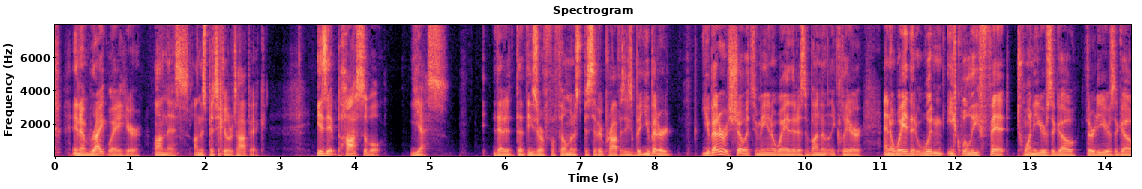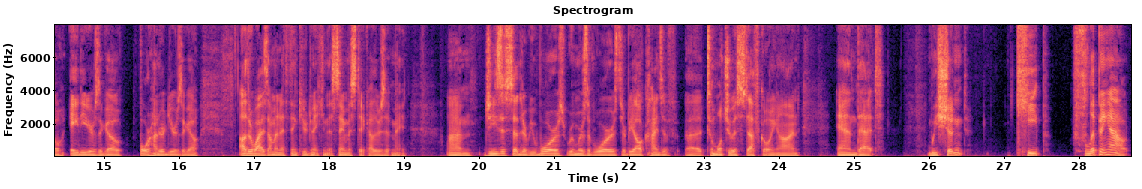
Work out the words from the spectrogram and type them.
in a right way here on this on this particular topic. Is it possible? Yes. That it, that these are fulfillment of specific prophecies, but you better you better show it to me in a way that is abundantly clear and a way that wouldn't equally fit 20 years ago, 30 years ago, 80 years ago, 400 years ago. Otherwise, I'm going to think you're making the same mistake others have made. Um, Jesus said there'd be wars, rumors of wars, there'd be all kinds of uh, tumultuous stuff going on, and that we shouldn't keep flipping out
